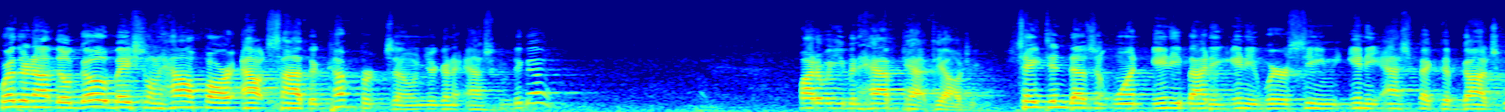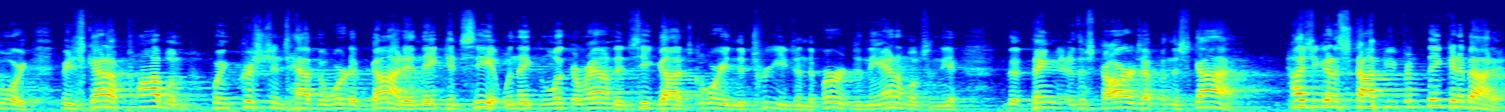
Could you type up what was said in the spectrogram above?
whether or not they'll go based on how far outside the comfort zone you're going to ask them to go. Why do we even have cat theology? Satan doesn't want anybody anywhere seeing any aspect of God's glory. But he's got a problem when Christians have the Word of God and they can see it, when they can look around and see God's glory in the trees and the birds and the animals and the, the, thing, the stars up in the sky. How's he going to stop you from thinking about it?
